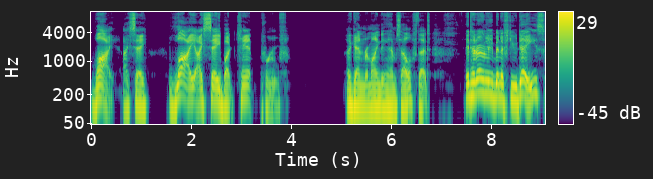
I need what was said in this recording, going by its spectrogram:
Lie, I say. Lie, I say, but can't prove. Again, reminding himself that it had only been a few days,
